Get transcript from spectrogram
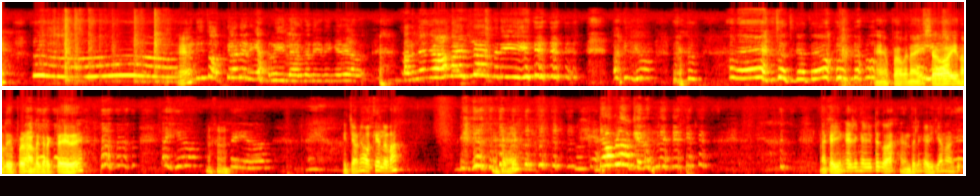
ഏ? നീ സത്യോടെ എനിക്ക് അറിയില്ലായിരുന്നടി ഇതിങ്ങനെയാണ് അറിഞ്ഞ അയ്യോ. അമ്മേ ചത്തി ചത്തേ ഏ പവനായി ഷവായി എന്നുള്ളത് ഇപ്പോഴാണല്ലോ കറക്റ്റ് ആയത്. ഇച്ചാമണി ഓക്കെ അല്ലേടാ? ഞാൻ കയ്യും കഴിയും കഴിയിട്ട് വാ എന്തെങ്കിലും കഴിക്കാൻ നോക്ക്.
